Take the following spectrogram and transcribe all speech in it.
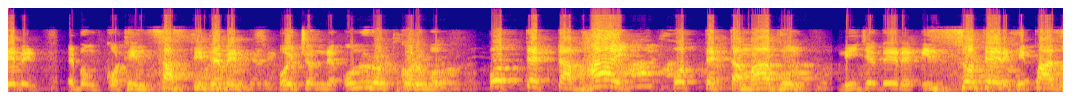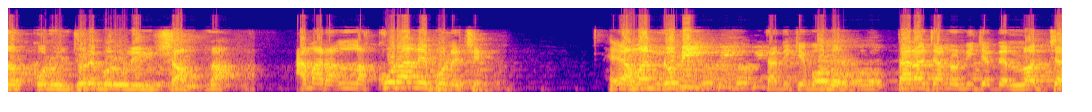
নেবেন এবং কঠিন শাস্তি দেবেন। ওই জন্য অনুরোধ করব, প্রত্যেকটা ভাই, প্রত্যেকটা মা বোন, নিজেদের ইজ্জতের হেফাজত করুন, জোরে বলুন ইনশাআল্লাহ। আমার আল্লাহ কোরআনে বলেছে, হে আমার নবী, তাদেরকে বলো, তারা যেন নিজেদের লজ্জা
